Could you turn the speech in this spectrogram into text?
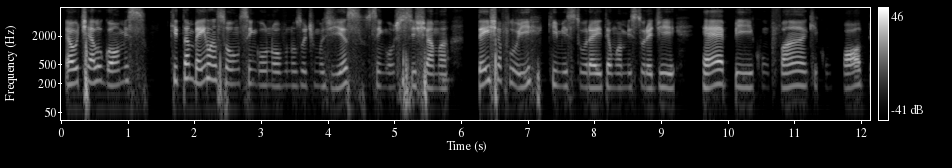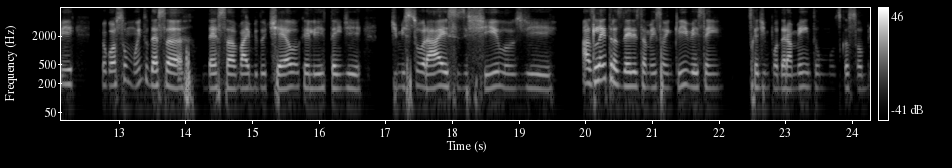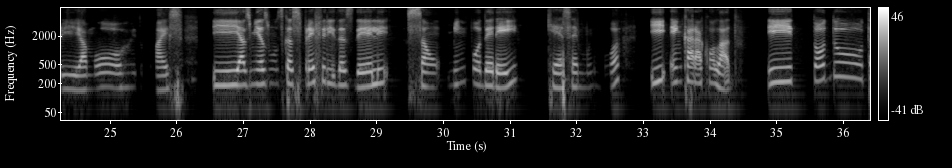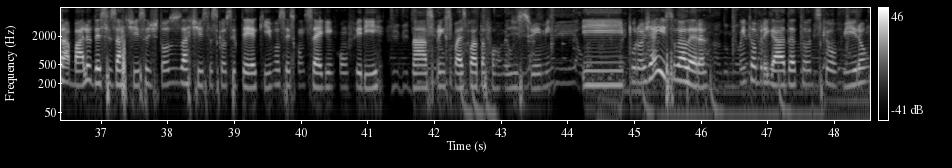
é o Cello Gomes, que também lançou um single novo nos últimos dias. O single se chama Deixa Fluir, que mistura e tem uma mistura de rap com funk, com pop. Eu gosto muito dessa dessa vibe do cello que ele tem de, de misturar esses estilos, de as letras dele também são incríveis, tem música de empoderamento, música sobre amor e tudo mais. E as minhas músicas preferidas dele são Me Empoderei, que essa é muito boa, e Encaracolado. E todo o trabalho desses artistas, de todos os artistas que eu citei aqui, vocês conseguem conferir nas principais plataformas de streaming. E por hoje é isso, galera. Muito obrigada a todos que ouviram.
